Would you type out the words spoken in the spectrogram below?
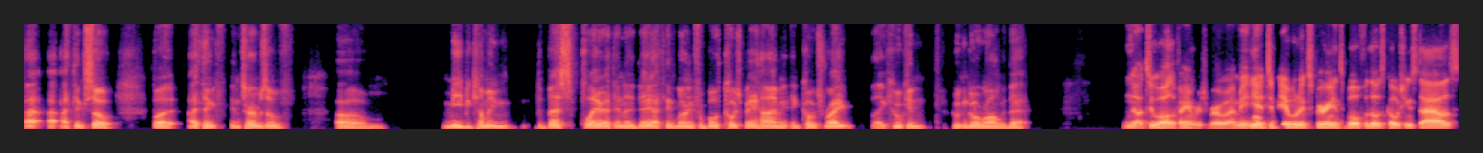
I, I, I think so. But I think in terms of um, me becoming the best player at the end of the day, I think learning from both Coach Boeheim and, and Coach Wright, like who can who can go wrong with that? No, two Hall of Famers, bro. I mean, yeah, to be able to experience both of those coaching styles,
